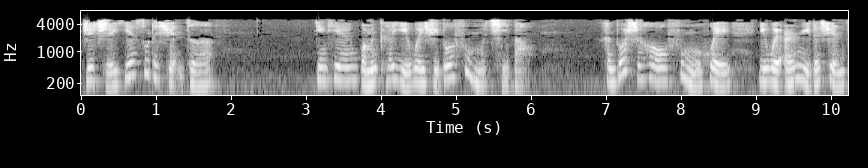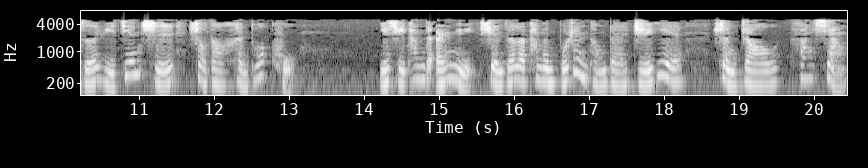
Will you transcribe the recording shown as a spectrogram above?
支持耶稣的选择。今天我们可以为许多父母祈祷。很多时候，父母会因为儿女的选择与坚持受到很多苦。也许他们的儿女选择了他们不认同的职业、圣招、方向，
